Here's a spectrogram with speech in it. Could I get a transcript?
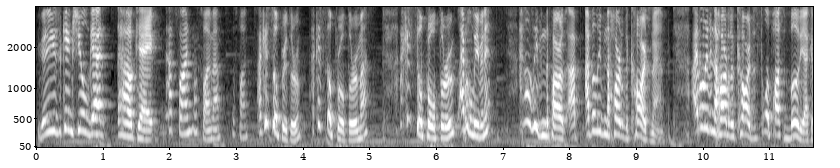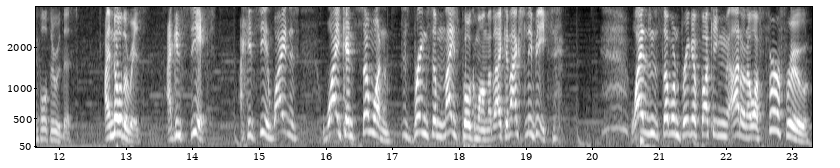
You're gonna use the King Shield again. Okay, that's fine. That's fine, man. That's fine. I can still pull through. I can still pull through, man. I can still pull through. I believe in it. I believe in the power. I, I believe in the heart of the cards, man. I believe in the heart of the cards. There's still a possibility I can pull through with this. I know there is. I can see it. I can see it. Why does... Why can someone just bring some nice Pokemon that I can actually beat? Why doesn't someone bring a fucking, I don't know, a Furfrou?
